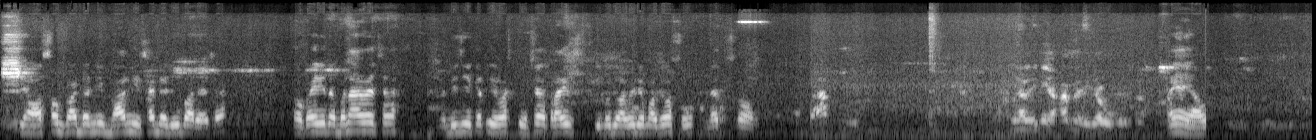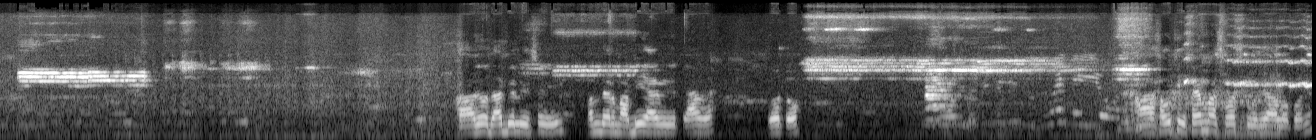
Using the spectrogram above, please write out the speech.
ત્યાં અશોક ગાર્ડનની બહારની સાઈડે જ ઊભા રહે છે. તો કઈ રીતે બનાવે છે? અને બીજી કેટલી વસ્તુ છે? પ્રાઇસ એ બધું આ વિડીયોમાં જોશું. નેક્સ્ટ રોલ અહીંયા આવો. આ જો દાબેલી છે એ પંદરમાં બે આવી રીતે આવે. ઓટો આ સૌથી ફેમસ વસ્તુ છે આ લોકોને.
